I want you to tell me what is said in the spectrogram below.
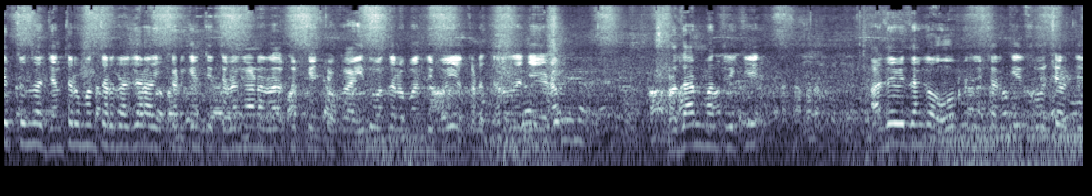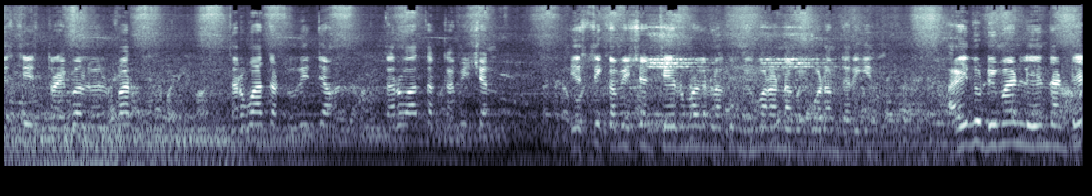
ఎత్తున జంతర్ మంతర్ దగ్గర ఇక్కడికించి తెలంగాణ రాష్ట్రంకించి ఒక ఐదు వందల మంది పోయి అక్కడ ధర్నా చేయడం ప్రధానమంత్రికి అదేవిధంగా హోమ్ మినిస్టర్కి సోషల్ జస్టిస్ ట్రైబల్ వెల్ఫేర్ తర్వాత టూరిజం తర్వాత కమిషన్ ఎస్టీ కమిషన్ చైర్మన్లకు మెమోరాండం ఇవ్వడం జరిగింది. ఐదు డిమాండ్లు ఏంటంటే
